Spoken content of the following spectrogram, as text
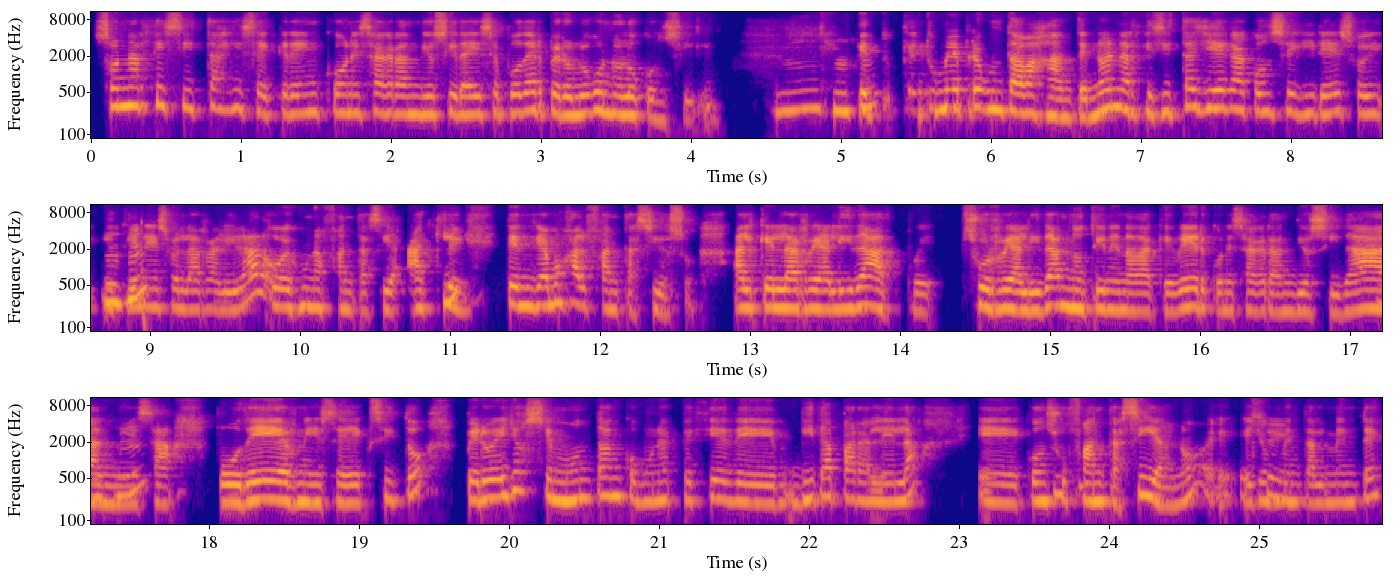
son narcisistas y se creen con esa grandiosidad y ese poder, pero luego no lo consiguen que, tú me preguntabas antes, ¿no? ¿El narcisista llega a conseguir eso y, tiene eso en la realidad o es una fantasía? Aquí tendríamos al fantasioso, al que en la realidad, pues su realidad no tiene nada que ver con esa grandiosidad, ni ese poder, ni ese éxito, pero ellos se montan como una especie de vida paralela eh, con su fantasía, ¿no? Eh, ellos mentalmente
